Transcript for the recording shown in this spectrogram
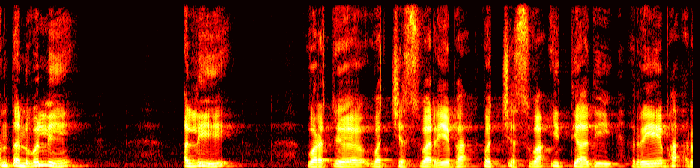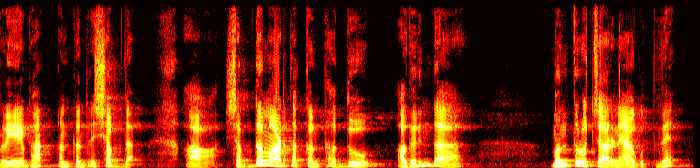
ಅಂತನ್ನುವಲ್ಲಿ ಅಲ್ಲಿ ವರ ವಚ್ಚಸ್ವ ರೇಭ ವಚ್ಚಸ್ವ ಇತ್ಯಾದಿ ರೇಭ ರೇಭ ಅಂತಂದರೆ ಶಬ್ದ. ಆ ಶಬ್ದ ಮಾಡ್ತಕ್ಕಂಥದ್ದು ಅದರಿಂದ ಮಂತ್ರೋಚ್ಚಾರಣೆ ಆಗುತ್ತದೆ.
